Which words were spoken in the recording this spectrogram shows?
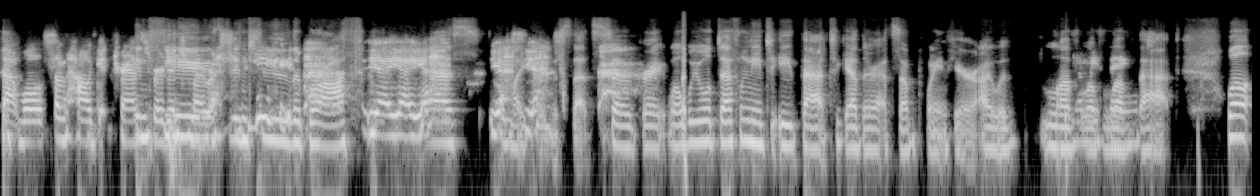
that will somehow get transferred Infused into my recipe. into the broth. yeah, yeah, yeah. Yes, oh yes, oh yes. Goodness, that's so great. Well, we will definitely need to eat that together at some point here. I would love, love, things. love that. Well,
